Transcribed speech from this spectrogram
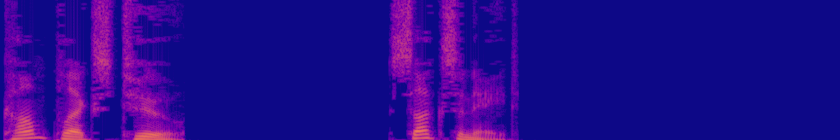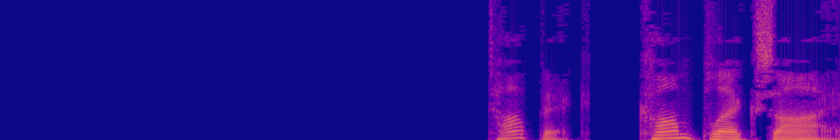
complex 2 succinate. Topic. Complex I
